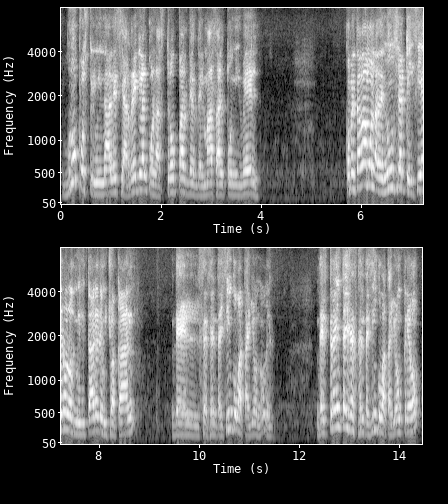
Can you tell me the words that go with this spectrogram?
grupos criminales se arreglan con las tropas desde el más alto nivel. Comentábamos la denuncia que hicieron los militares de Michoacán del 65 batallón, ¿no? 30 y 65 batallón, creo,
